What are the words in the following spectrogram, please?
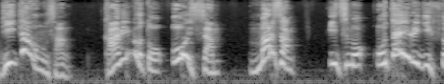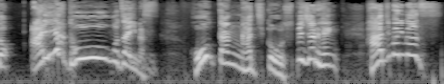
リタオンさん、上本大石さん、丸さん、いつもお便りギフトありがとうございます。宝冠八甲スペシャル編、始まります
